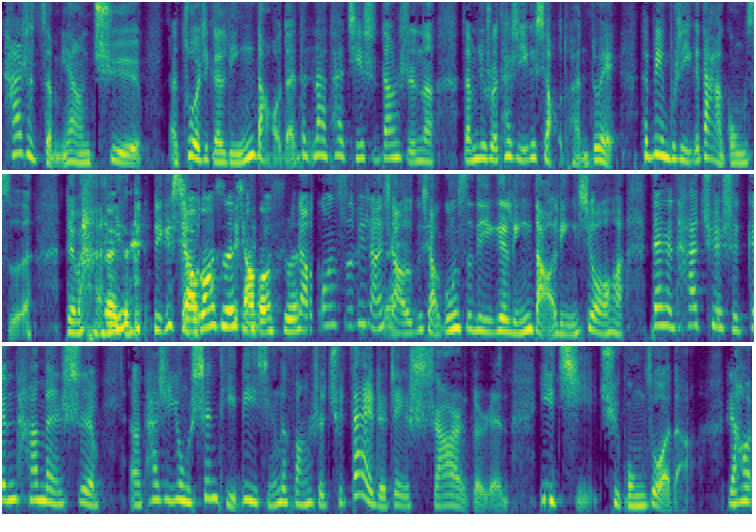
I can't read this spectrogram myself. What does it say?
他是怎么样去呃做这个领导的。但那他其实当时呢，咱们就说他是一个小团队，他并不是一个大公司，对吧？对对一个小公司小公司 小公司非常对小小公司的一个领导领袖哈，但是他却是跟他们是呃，他是用身体力行的方式去带着这十二个人一起去工作的。然后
